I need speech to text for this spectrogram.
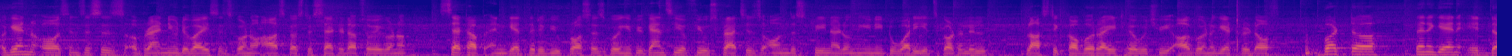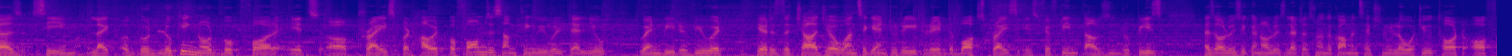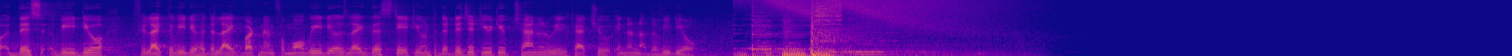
Again, uh, since this is a brand new device, it's going to ask us to set it up. So we're going to set up and get the review process going. If you can see a few scratches on the screen, I don't think you need to worry. It's got a little plastic cover right here, which we are going to get rid of. But uh, then again, it does seem like a good looking notebook for its uh, price, but how it performs is something we will tell you when we review it. Here is the charger. Once again, to reiterate, the box price is 15,000 rupees. As always, you can always let us know in the comment section below what you thought of this video. If you like the video, hit the like button and for more videos like this, stay tuned to the Digit YouTube channel. We'll catch you in another video.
